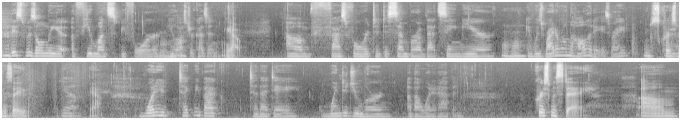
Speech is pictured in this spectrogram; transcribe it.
this was only a, a few months before mm-hmm. you lost your cousin. Yeah. Um, fast forward to December of that same year. Mm-hmm. It was right around the holidays, right? It was Christmas yeah. Eve. Yeah. Yeah. What did take me back to that day? When did you learn about what had happened? Christmas Day. Um,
